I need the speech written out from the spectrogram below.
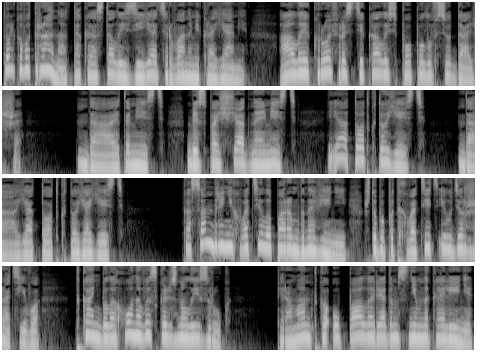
Только вот рана так и осталась зиять рваными краями. Алая кровь растекалась по полу все дальше. «Да, это месть, беспощадная месть. Я тот, кто есть. Да, я тот, кто я есть». Кассандре не хватило пары мгновений, чтобы подхватить и удержать его. Ткань балахона выскользнула из рук. Пиромантка упала рядом с ним на колени,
